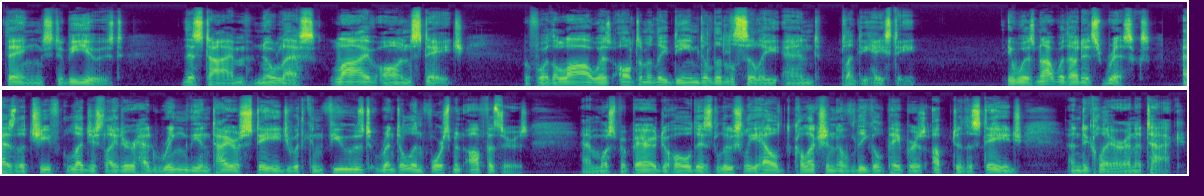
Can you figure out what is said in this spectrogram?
things to be used. This time, no less, live on stage, before the law was ultimately deemed a little silly and plenty hasty. It was not without its risks, as the chief legislator had ringed the entire stage with confused rental enforcement officers and was prepared to hold his loosely held collection of legal papers up to the stage and declare an attack.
